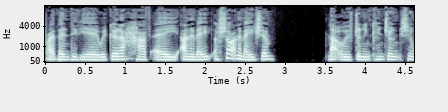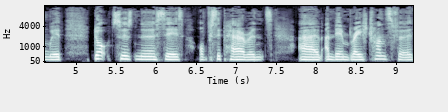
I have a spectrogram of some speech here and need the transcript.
by the end of the year, we're going to have a animate, a short animation that we've done in conjunction with doctors, nurses, obviously parents, um, and the Embrace Transfer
